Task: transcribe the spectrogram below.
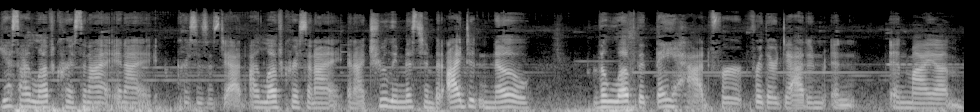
Yes, I loved Chris and I and I Chris is his dad. I loved Chris and I and I truly missed him, but I didn't know the love that they had for for their dad and and and my um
